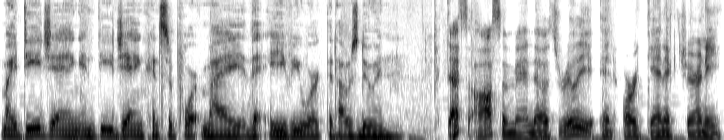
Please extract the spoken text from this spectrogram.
my DJing and DJing can support my the AV work that I was doing. That's awesome, man. That was really an organic journey.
